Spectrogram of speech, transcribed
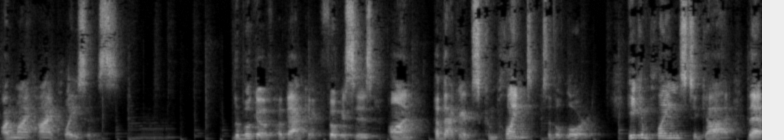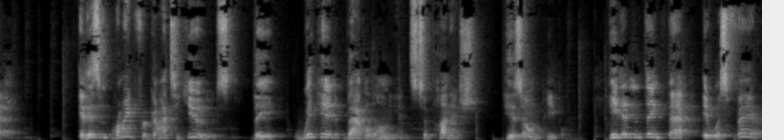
on my high places. The book of Habakkuk focuses on Habakkuk's complaint to the Lord. He complains to God that it isn't right for God to use the wicked Babylonians to punish his own people. He didn't think that it was fair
